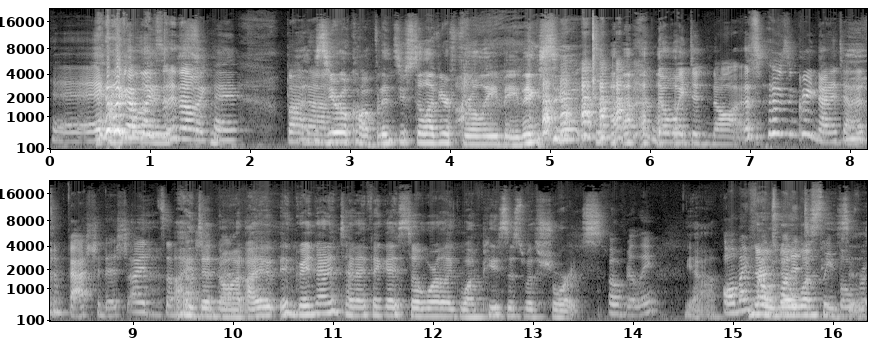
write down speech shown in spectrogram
hey, like I'm like sitting there. I'm like, hey, but um, Zero confidence. You still have your frilly bathing suit. no, I did not. I was in grade nine and ten. I had some fashionish. I had some. I did not. then. I in grade nine and ten, I think I still wore like one pieces with shorts. Oh really? Yeah. All my friends no wanted one to sleep over.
